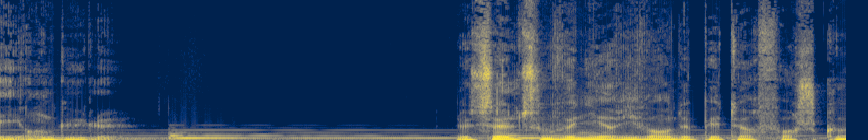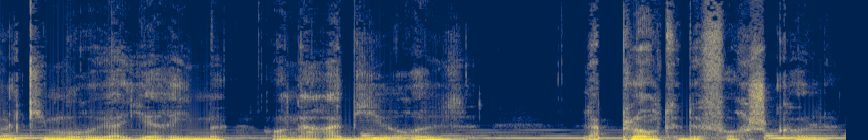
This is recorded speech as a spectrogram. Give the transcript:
et anguleux. Le seul souvenir vivant de Peter Forschkoll qui mourut à Yérim, en Arabie heureuse, la plante de Forschkoll,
